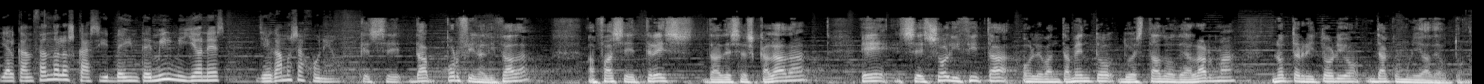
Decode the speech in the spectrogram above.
y alcanzando los casi 20.000 millones, llegamos a junio. que se dá por finalizada a fase 3 da desescalada e se solicita o levantamento do estado de alarma no territorio da comunidade autónoma.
